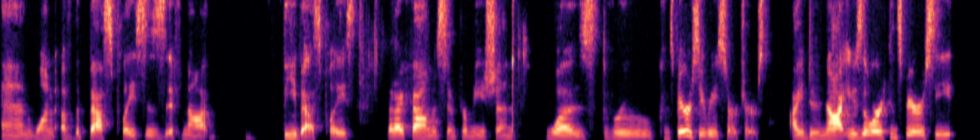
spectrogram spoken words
And one of the best places, if not the best place that I found this information, was through conspiracy researchers. I do not use the word conspiracy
